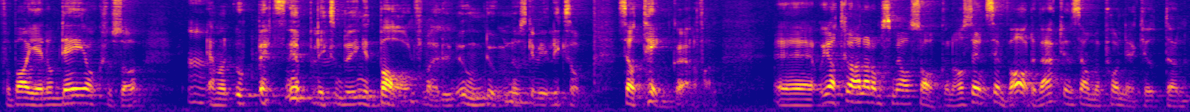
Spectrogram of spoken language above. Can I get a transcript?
För bara genom det också så mm. är man uppe ett snäpp liksom. Du är inget barn för mig, du är en ungdom. Nu ska vi liksom... Så tänker jag i alla fall. Eh, och jag tror alla de små sakerna. Och sen, sen var det verkligen så med ponnyakuten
